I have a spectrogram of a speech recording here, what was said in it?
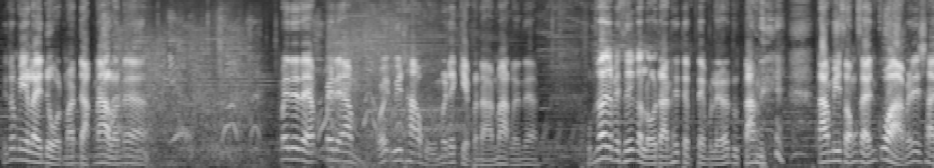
นี่ต้องมีอะไรโดดมาดักหน้าแล้วเนี่ย ไม่ได้แอมไม่ได้แอมเฮ้ยวิทาโหไม่ได้เก็บมานานมากเลยเนี่ยผมน่าจะไปซื้อกับโรดันให้เต็มๆไปเลยแล้วดูตังค์นี่ตังค์มีสองแสนกว่าไม่ได้ใช้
